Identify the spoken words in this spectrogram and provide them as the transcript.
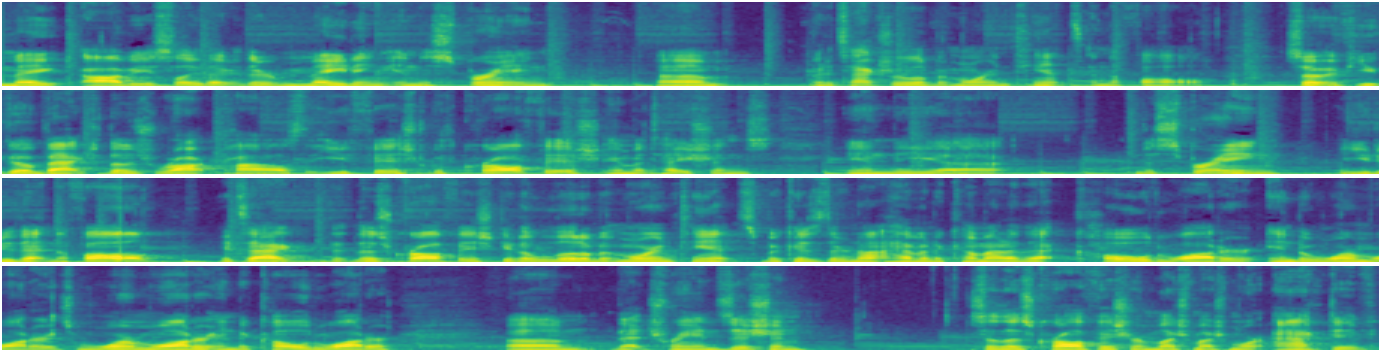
mate, obviously, they're, they're mating in the spring, um, but it's actually a little bit more intense in the fall. So if you go back to those rock piles that you fished with crawfish imitations in the, uh, the spring, you do that in the fall, it's act those crawfish get a little bit more intense because they're not having to come out of that cold water into warm water. It's warm water into cold water, um, that transition. So those crawfish are much, much more active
